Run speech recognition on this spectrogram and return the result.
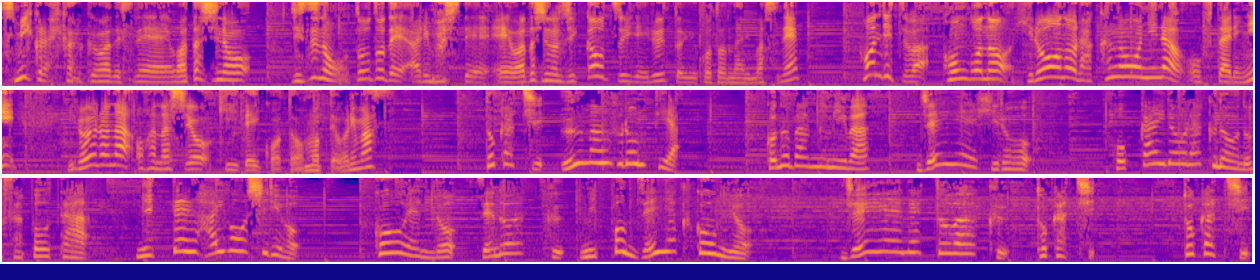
住倉光くんはですね私の実の弟でありまして、えー私の実家を継いでいるということになりますね。本日は今後の疲労の酪農を担うお二人にいろいろなお話を聞いていこうと思っております。十勝ウーマンフロンティアこの番組は JA 広尾北海道酪農のサポーター日展配合飼料公園のゼノアック日本全薬工業 JA ネットワーク十勝十勝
